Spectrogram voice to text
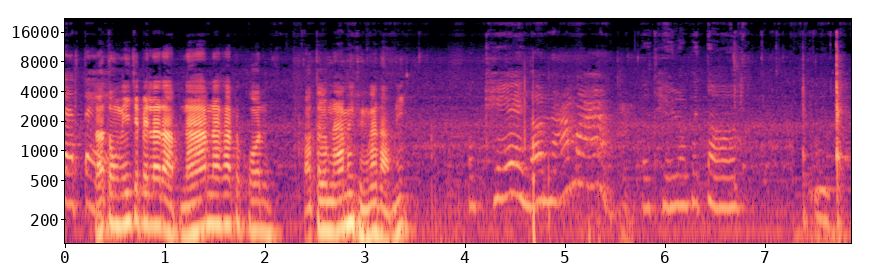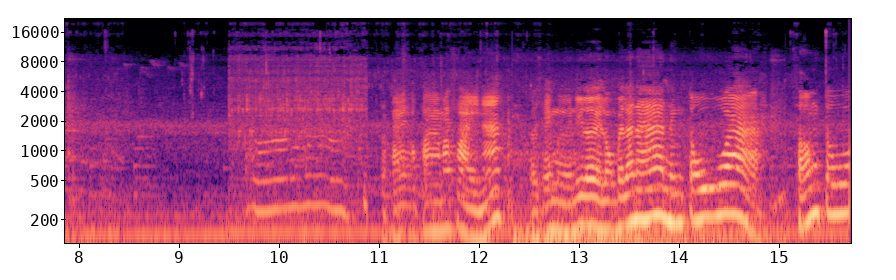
จะแตก แล้วตรงนี้จะเป็นระดับน้ำนะครับ ทุกคน เราเติมน้ำให้ถึงระดับนี้ โอเค เราน้ำมาเราเทลงไปต่ออืมอ๋อต่อไปเอาปลามาใส่นะ เราใช้มือนี่เลยลงไปแล้วนะหนึ่งตัวสองตัว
